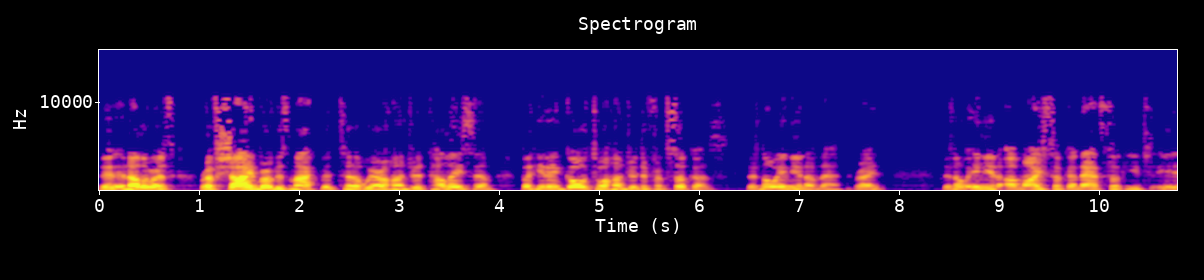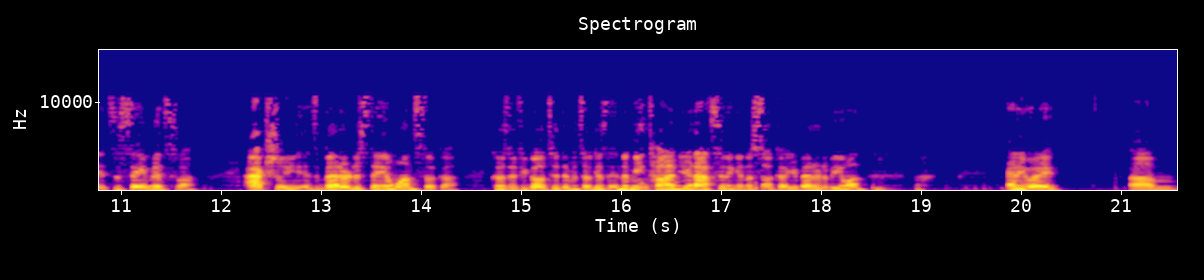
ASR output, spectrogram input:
In other words, Rav Scheinberg is makbid to wear a hundred talesim, but he didn't go to a hundred different sukkahs. There's no inyan of that, right? There's no inyan of my sukkah and that sukkah. Each it's the same mitzvah. Actually, it's better to stay in one sukkah because if you go to different sukkahs, in the meantime, you're not sitting in a sukkah. You're better to be in one. anyway, um,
